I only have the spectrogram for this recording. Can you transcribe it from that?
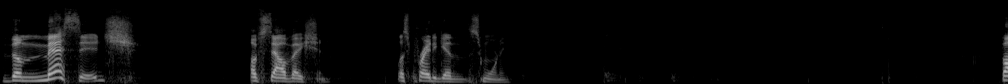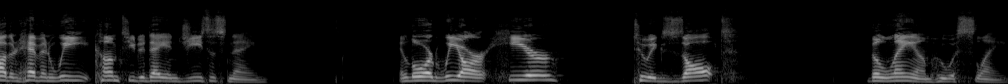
the message of salvation. Let's pray together this morning. Father in heaven, we come to you today in Jesus' name. And Lord, we are here to exalt the Lamb who was slain.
